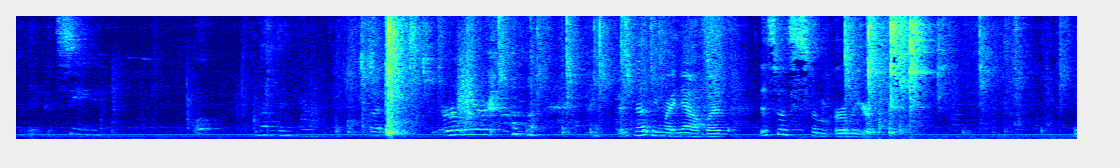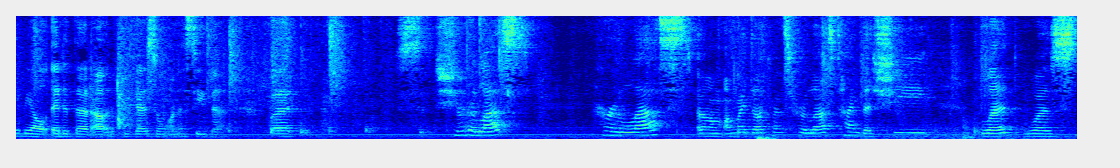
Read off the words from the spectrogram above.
So they could see. Oh, nothing here. But earlier, there's nothing right now, but this was from earlier. Maybe I'll edit that out if you guys don't want to see that. But she, her last, her last um, on my documents, her last time that she bled was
